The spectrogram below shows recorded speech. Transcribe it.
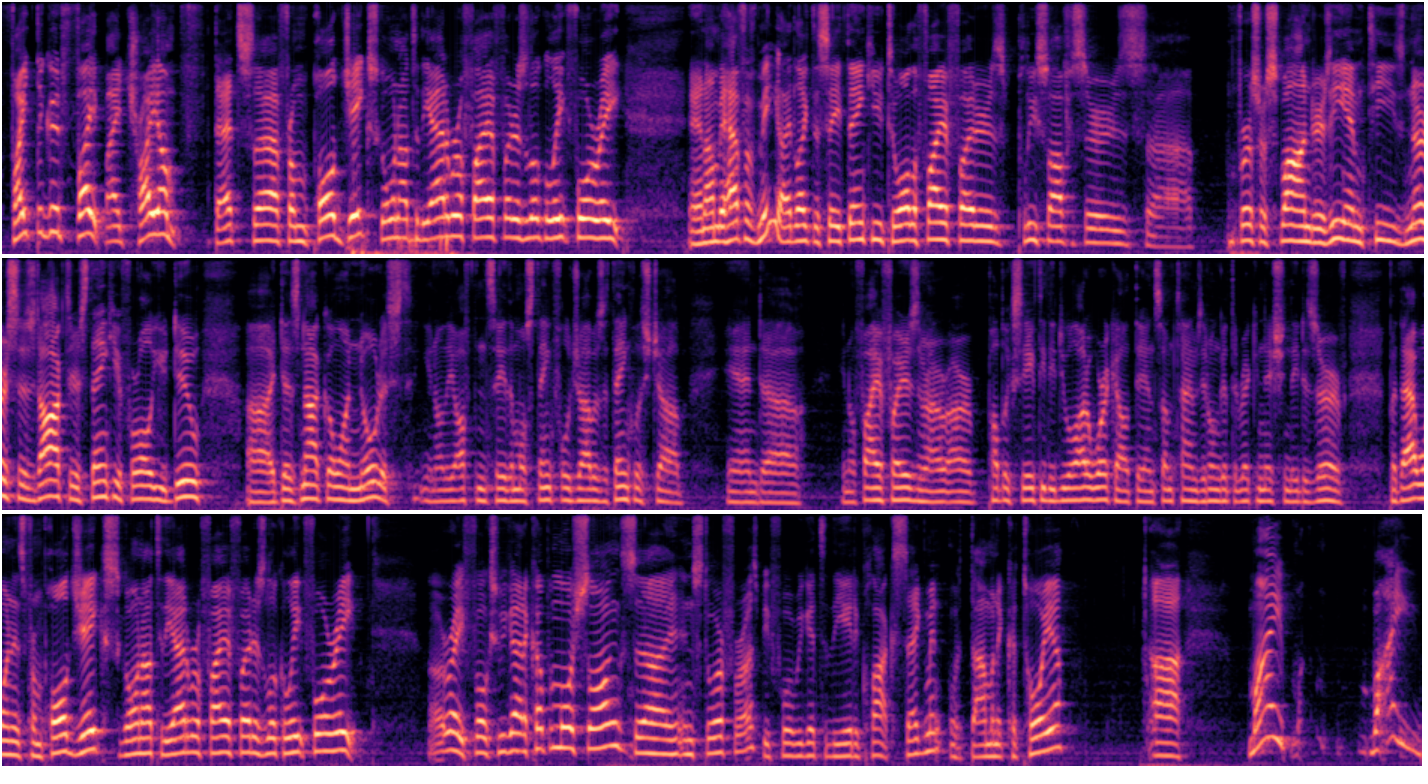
Fight the Good Fight by Triumph. That's uh, from Paul Jakes going out to the Attleboro Firefighters Local 848. And on behalf of me, I'd like to say thank you to all the firefighters, police officers, uh, first responders, EMTs, nurses, doctors. Thank you for all you do. Uh, it does not go unnoticed. You know, they often say the most thankful job is a thankless job. And, uh, you know, firefighters and our, our public safety, they do a lot of work out there, and sometimes they don't get the recognition they deserve. But that one is from Paul Jakes, going out to the Attleboro Firefighters Local 848. All right, folks, we got a couple more songs uh, in store for us before we get to the 8 o'clock segment with Dominic Catoya. Uh, my, my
